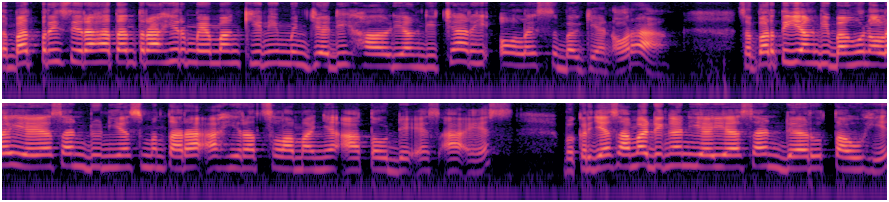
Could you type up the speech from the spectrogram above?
Tempat peristirahatan terakhir memang kini menjadi hal yang dicari oleh sebagian orang. Seperti yang dibangun oleh Yayasan Dunia Sementara Akhirat Selamanya atau DSAS, bekerja sama dengan Yayasan Darut Tauhid,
